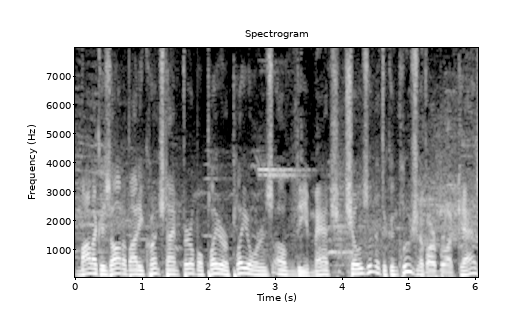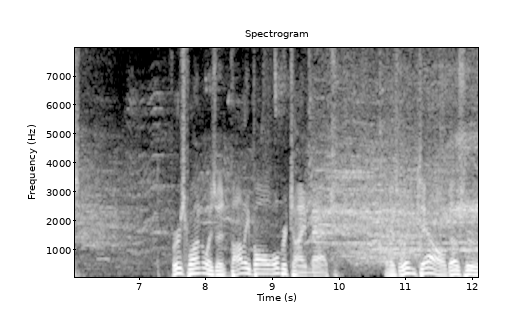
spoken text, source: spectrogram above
Malika's Auto Body Crunch Time Faribault Player Players of the match chosen at the conclusion of our broadcast. First one was a volleyball overtime match as Lindell does her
